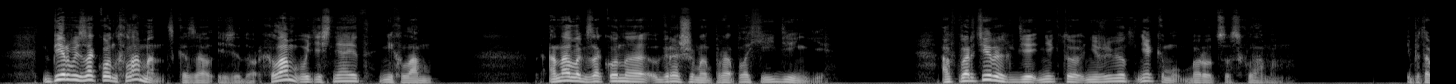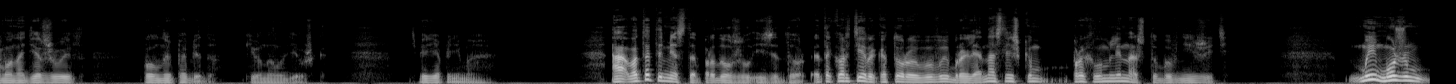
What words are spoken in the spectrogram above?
— Первый закон хлама, — сказал Изидор. — Хлам вытесняет не хлам. Аналог закона Грэшема про плохие деньги. А в квартирах, где никто не живет, некому бороться с хламом. И потому он одерживает полную победу кивнула девушка. Теперь я понимаю. А вот это место, продолжил Изидор, это квартира, которую вы выбрали, она слишком прохламлена, чтобы в ней жить. Мы можем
